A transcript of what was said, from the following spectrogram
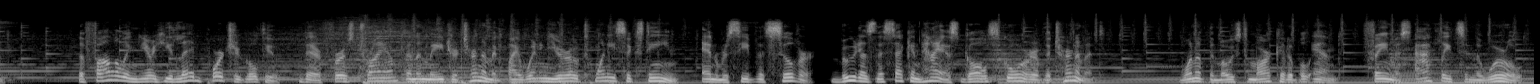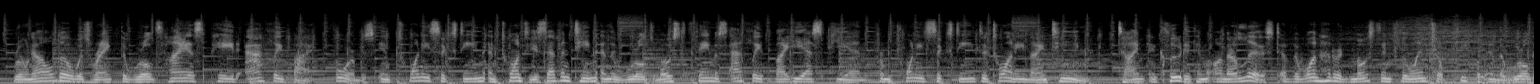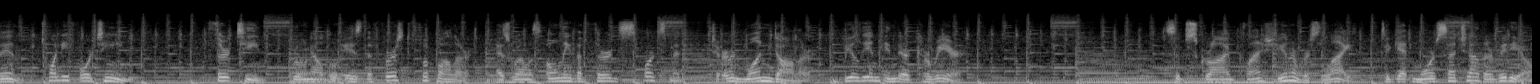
The following year he led Portugal to their first triumph in a major tournament by winning Euro 2016, and received the silver boot as the second highest goal scorer of the tournament one of the most marketable and famous athletes in the world, Ronaldo was ranked the world's highest paid athlete by Forbes in 2016 and 2017 and the world's most famous athlete by ESPN from 2016 to 2019. Time included him on their list of the 100 most influential people in the world in 2014. 13. Ronaldo is the first footballer, as well as only the third sportsman, to earn 1 billion in their career. Subscribe Clash Universe Lite, to get more such other video.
